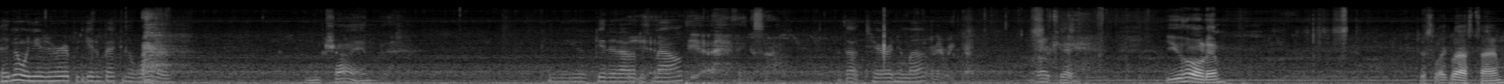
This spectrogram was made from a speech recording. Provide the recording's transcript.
I know we need to hurry up and get him back in the water. I'm trying, but Can you get it out of his mouth yeah, I think so. without tearing him up? There we go. Okay. You hold him. Just like last time.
